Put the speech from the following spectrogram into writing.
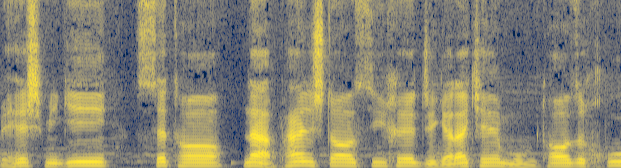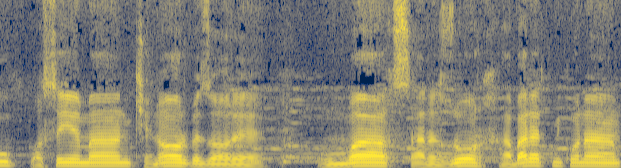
بهش میگی سه تا نه پنج تا سیخ جگرک ممتاز خوب واسه من کنار بذاره. اون وقت سر ظهر خبرت می‌کنم.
